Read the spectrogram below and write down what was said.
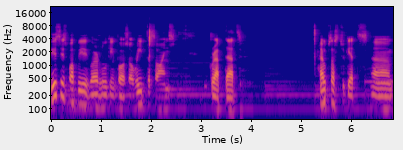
this is what we were looking for. So read the signs, grab that. Helps us to get um,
